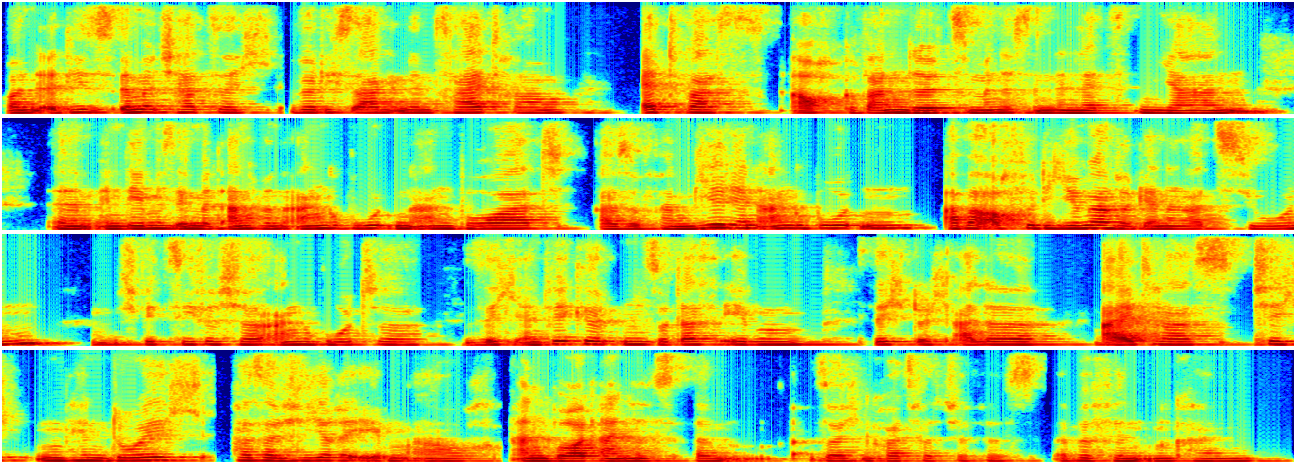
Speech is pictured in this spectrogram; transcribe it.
Und dieses Image hat sich, würde ich sagen, in dem Zeitraum etwas auch gewandelt, zumindest in den letzten Jahren. Ähm, indem es eben mit anderen Angeboten an Bord, also Familienangeboten, aber auch für die jüngere Generation spezifische Angebote sich entwickelten, sodass eben sich durch alle Altersschichten hindurch Passagiere eben auch an Bord eines ähm, solchen Kreuzfahrtschiffes äh, befinden können.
